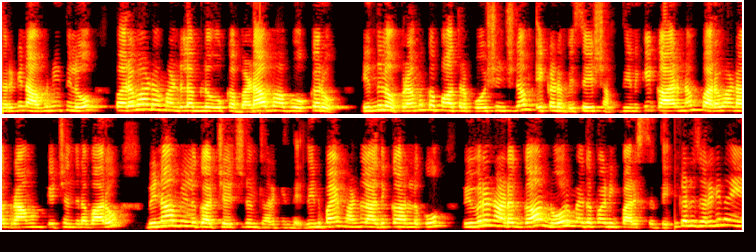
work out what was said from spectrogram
జరిగిన అవినీతిలో పరవాడ మండలంలో ఒక బడాబాబు ఒక్కరు ఇందులో ప్రముఖ పాత్ర పోషించడం ఇక్కడ విశేషం. దీనికి కారణం పరవాడ గ్రామంకి చెందిన వారు బినామీలుగా చేర్చడం జరిగింది. దీనిపై మండల అధికారులకు వివరణ అడగ్గా నోరు మెదపని పరిస్థితి. ఇక్కడ జరిగిన ఈ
